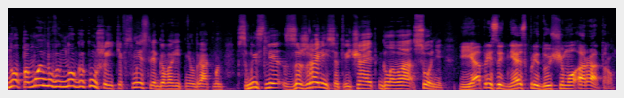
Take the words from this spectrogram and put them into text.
но, по-моему, вы много кушаете. В смысле, говорит Нил Дракман, в смысле зажрались, отвечает глава Sony. Я присоединяюсь к предыдущему оратору.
